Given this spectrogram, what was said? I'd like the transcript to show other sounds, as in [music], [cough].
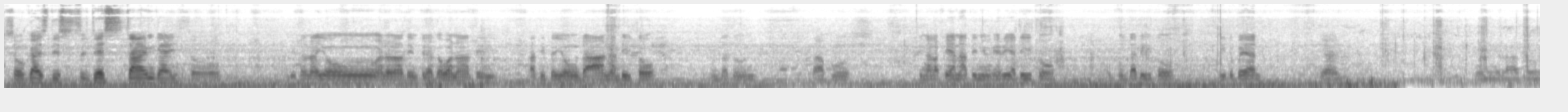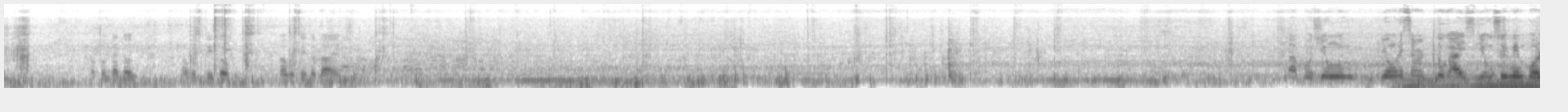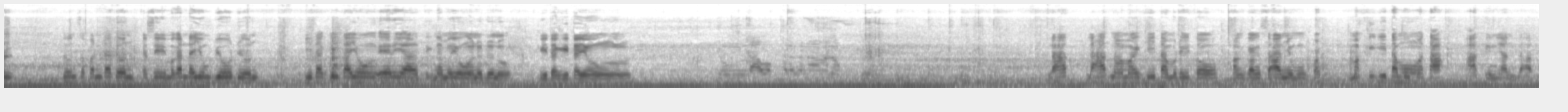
So guys, this this time guys, so dito na yung ano natin pinagawa natin. At ito yung daanan dito. Punta doon. Tapos sinalakihan natin yung area dito. Pupunta dito. Dito pa yan. Yan. Yan yung lahat doon. Papunta doon. Tapos dito. Tapos dito tayo. Tapos yung yung resort ko guys, yung swimming pool doon sa banda doon kasi maganda yung view doon. Kita-kita yung area, tignan mo yung ano doon oh. Kita-kita yung yung lawak talaga ng ano. Lahat lahat na makikita mo dito hanggang saan yung makikita mong mata, atin 'yan lahat.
